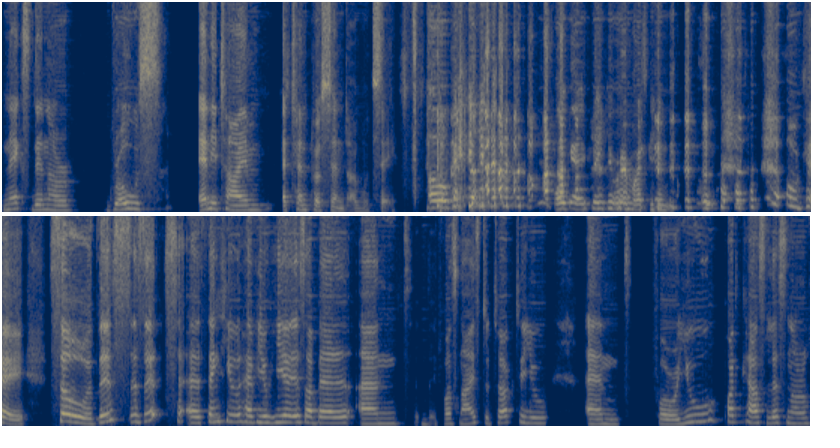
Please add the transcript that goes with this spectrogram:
next dinner grows anytime at 10%, I would say. Oh, okay. okay, thank you very much. okay, so this is it. Uh, thank you, have you here, Isabel, and it was nice to talk to you. And for you podcast listeners,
